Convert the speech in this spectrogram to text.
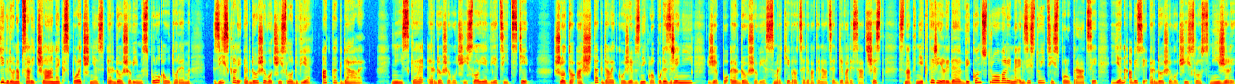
Ti, kdo napsali článek společně s Erdošovým spoluautorem, získali Erdošovo číslo dvě a tak dále. Nízké Erdošovo číslo je věcí cti. Šlo to až tak daleko, že vzniklo podezření, že po Erdošově smrti v roce 1996 snad někteří lidé vykonstruovali neexistující spolupráci, jen aby si Erdošovo číslo snížili.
